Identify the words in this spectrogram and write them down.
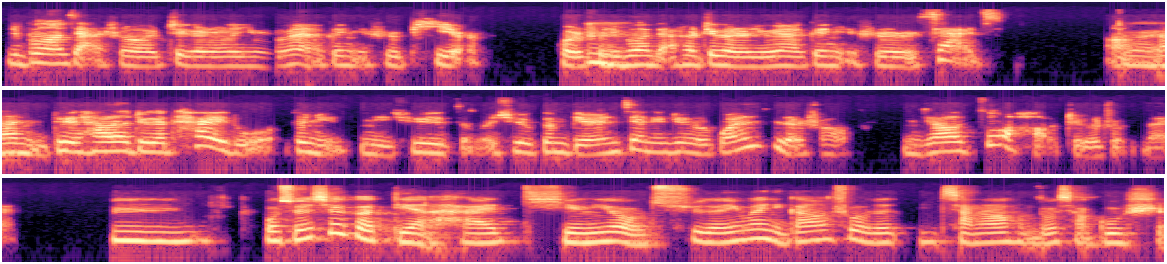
你不能假设这个人永远跟你是 peer，或者说你不能假设这个人永远跟你是下级。啊，那你对他的这个态度，就你你去怎么去跟别人建立这个关系的时候，你就要做好这个准备。嗯，我觉得这个点还挺有趣的，因为你刚刚说，我就想到了很多小故事。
